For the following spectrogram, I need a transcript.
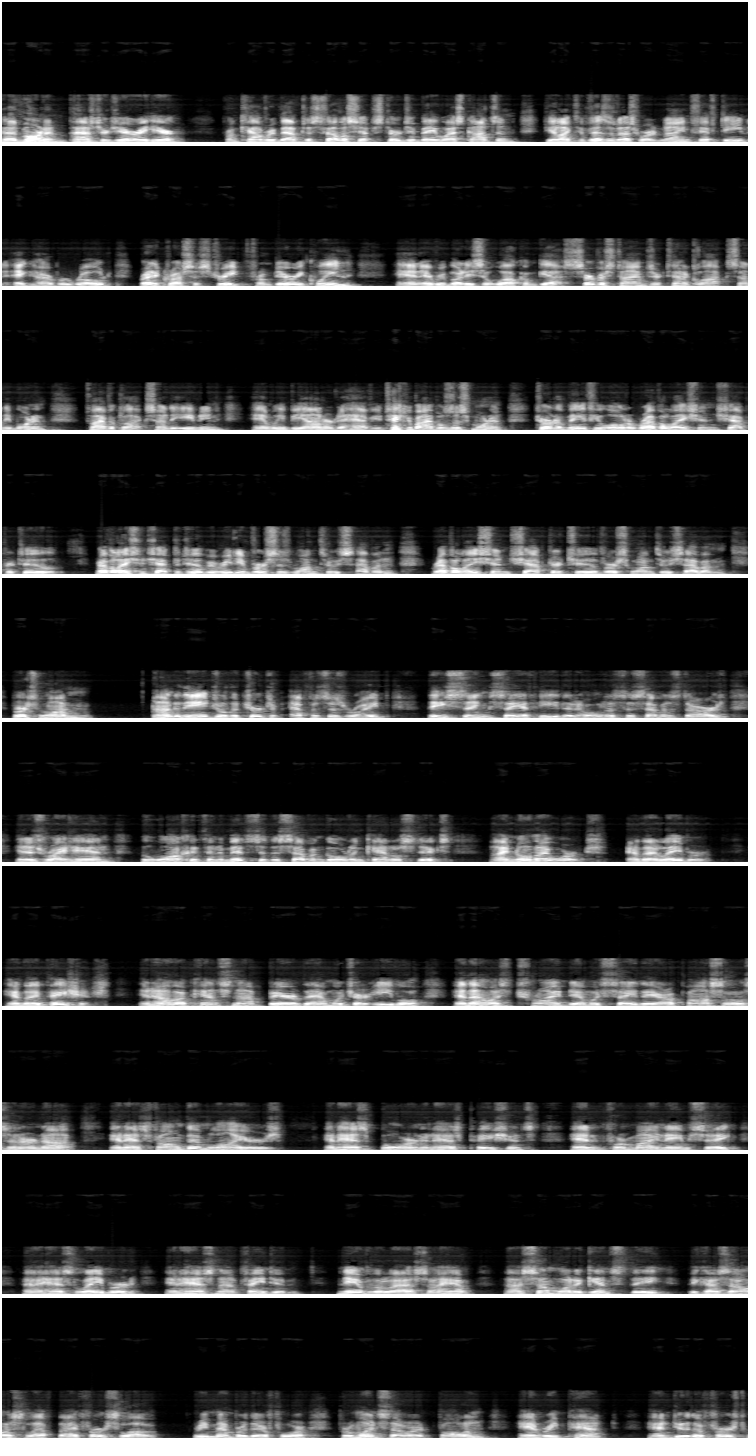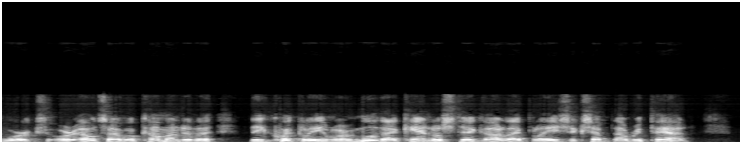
Good morning. Pastor Jerry here from Calvary Baptist Fellowship, Sturgeon Bay, Wisconsin. If you'd like to visit us, we're at 915 Egg Harbor Road, right across the street from Dairy Queen, and everybody's a welcome guest. Service times are 10 o'clock Sunday morning, 5 o'clock Sunday evening, and we'd be honored to have you. Take your Bibles this morning, turn with me, if you will, to Revelation chapter 2. Revelation chapter 2, we're reading verses 1 through 7. Revelation chapter 2, verse 1 through 7. Verse 1 Unto the angel of the church of Ephesus write, These things saith he that holdeth the seven stars in his right hand, who walketh in the midst of the seven golden candlesticks. I know thy works, and thy labor, and thy patience, and how thou canst not bear them which are evil, and thou hast tried them which say they are apostles and are not and has found them liars, and has borne and has patience, and for my name's sake uh, has labored and has not fainted. Nevertheless, I have uh, somewhat against thee, because thou hast left thy first love. Remember, therefore, from whence thou art fallen, and repent, and do the first works, or else I will come unto the, thee quickly, and will remove thy candlestick out of thy place, except thou repent.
